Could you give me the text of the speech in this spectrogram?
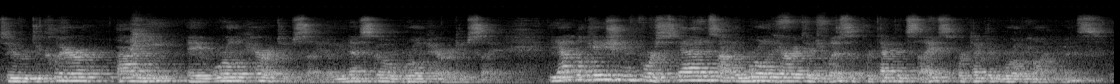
to declare Ani a World Heritage Site, a UNESCO World Heritage Site. The application for status on the World Heritage List of protected sites, protected world monuments,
